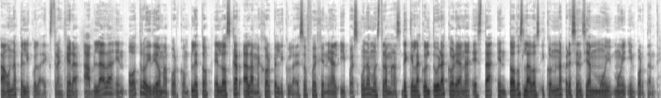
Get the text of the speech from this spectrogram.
a una película extranjera hablada en otro idioma por completo el Oscar a la mejor película. Eso fue genial y pues una muestra más de que la cultura coreana está en todos lados y con una presencia muy muy importante.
